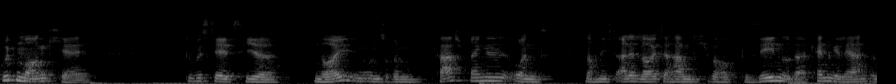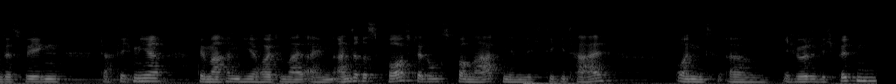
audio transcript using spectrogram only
Guten Morgen, Kjell. Du bist ja jetzt hier neu in unserem Pfarrsprengel und noch nicht alle Leute haben dich überhaupt gesehen oder kennengelernt und deswegen dachte ich mir, wir machen hier heute mal ein anderes Vorstellungsformat, nämlich digital. Und ähm, ich würde dich bitten,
